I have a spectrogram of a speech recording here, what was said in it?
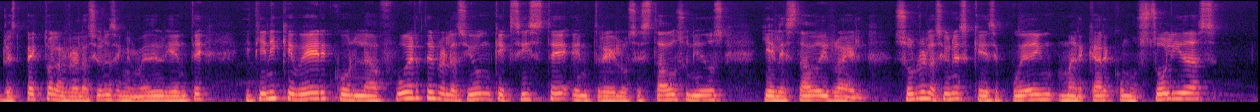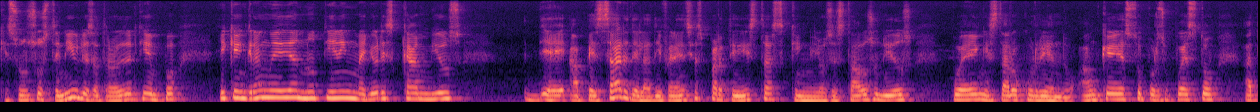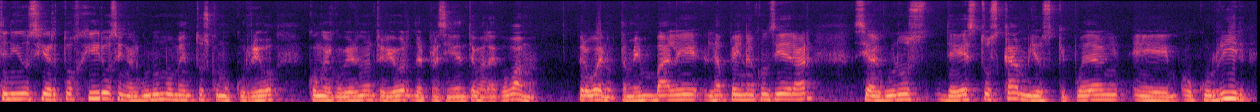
respecto a las relaciones en el Medio Oriente y tiene que ver con la fuerte relación que existe entre los Estados Unidos y el Estado de Israel. Son relaciones que se pueden marcar como sólidas, que son sostenibles a través del tiempo y que en gran medida no tienen mayores cambios a pesar de las diferencias partidistas que en los Estados Unidos pueden estar ocurriendo, aunque esto por supuesto ha tenido ciertos giros en algunos momentos como ocurrió con el gobierno anterior del presidente Barack Obama. Pero bueno, también vale la pena considerar si algunos de estos cambios que puedan eh, ocurrir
